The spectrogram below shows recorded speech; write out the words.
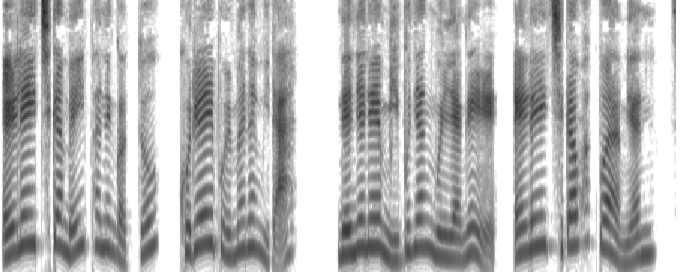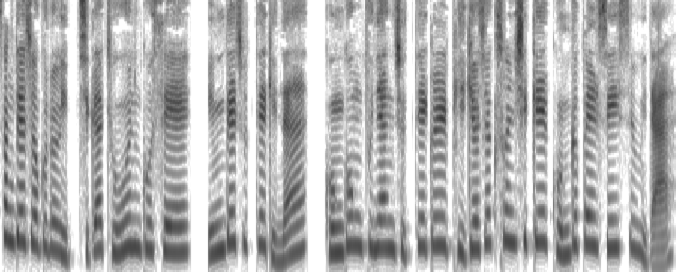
LH가 매입하는 것도 고려해 볼 만합니다. 내년에 미분양 물량을 LH가 확보하면 상대적으로 입지가 좋은 곳에 임대주택이나 공공분양주택을 비교적 손쉽게 공급할 수 있습니다.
